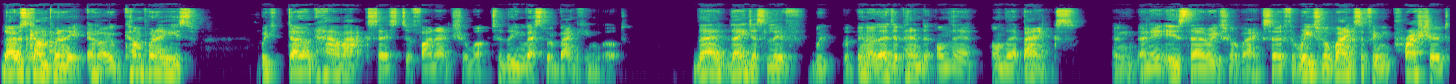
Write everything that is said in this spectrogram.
Those company, you know, companies which don't have access to financial to the investment banking world, they they just live with you know they're dependent on their on their banks, and and it is their regional bank. So if the regional banks are feeling pressured,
